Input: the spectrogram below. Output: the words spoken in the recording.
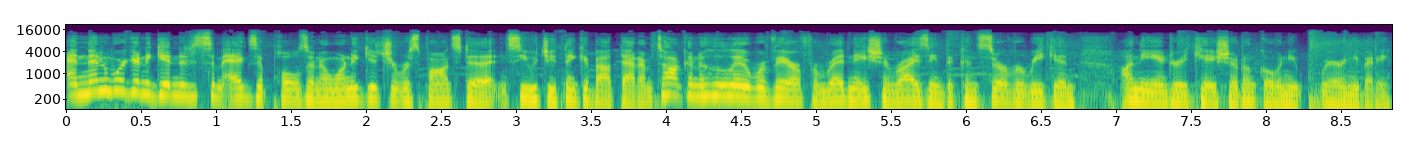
And then we're going to get into some exit polls, and I want to get your response to that and see what you think about that. I'm talking to Julio Rivera from Red Nation Rising, the ConservaRican, on the Andrea Kaye Show. Don't go anywhere, anybody.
